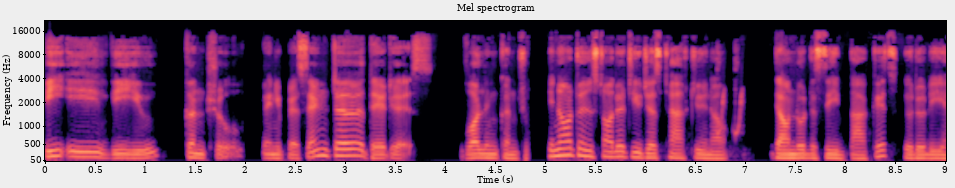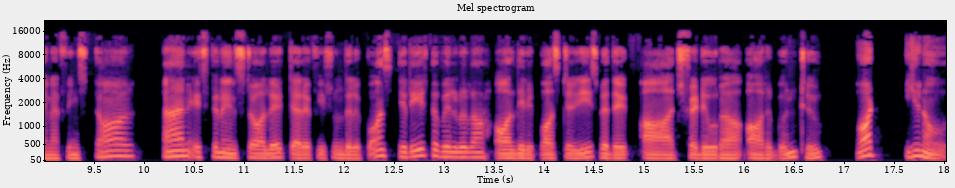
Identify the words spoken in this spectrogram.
P-A-V-U control. When you press enter, there it is. Volume control. In order to install it, you just have to, you know, download the zip package, go to DNF install, and it's going to install it directly from the repository. It's available on all the repositories, whether it's Arch, Fedora, or Ubuntu. What, you know,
